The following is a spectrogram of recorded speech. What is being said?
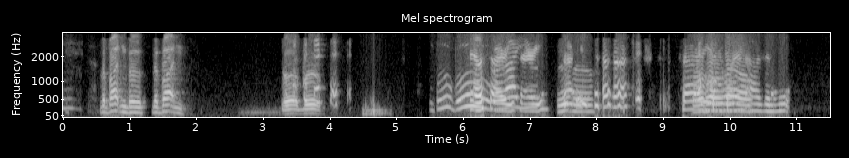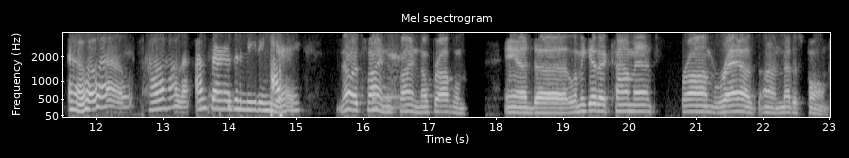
the button, boo. The button. Boo, boo. boo boo No, where are sorry, you? sorry. sorry, Ho, ho, everyone. ho. I was in Oh, hello. Holla, holla. I'm sorry, I was in a meeting, Jay. No, it's fine. It's fine. No problem. And uh, let me get a comment from Raz on Meta's poem.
